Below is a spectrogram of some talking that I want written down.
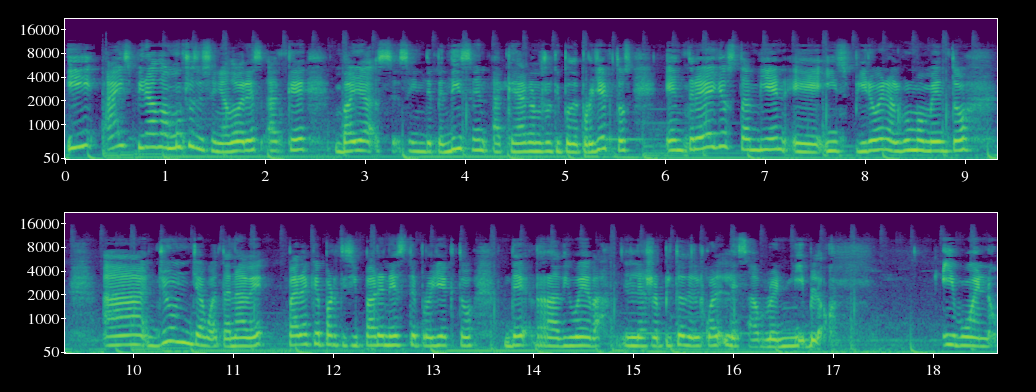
Y ha inspirado a muchos diseñadores a que vaya, se, independicen, a que hagan otro tipo de proyectos. Entre ellos también eh, inspiró en algún momento a Jun Yawatanabe para que participara en este proyecto de Radio Eva, les repito, del cual les hablo en mi blog. Y bueno,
